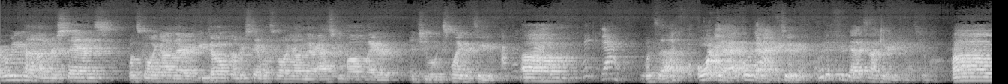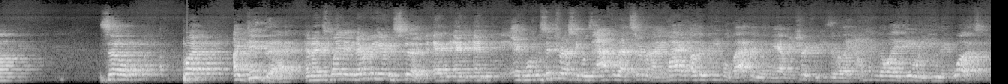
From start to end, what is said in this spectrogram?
Everybody kind of understands what's going on there. If you don't understand what's going on there, ask your mom later, and she will explain it to you. Um, dad. What's that? Or dad, or dad too. But if your dad's not here, you can ask your mom. Um, so, but I did that, and I explained it, and everybody understood. And, and, and, and what was interesting was after that sermon, I had other people laughing with me after church because they were like, I had no idea what a eunuch was,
